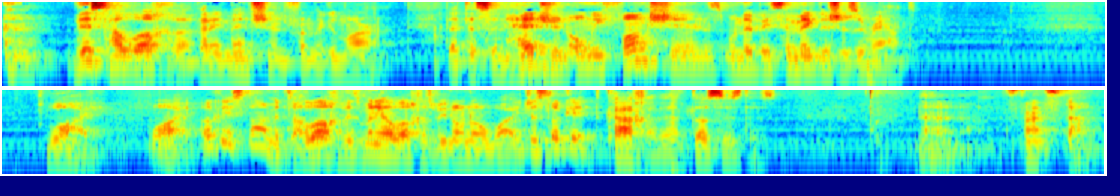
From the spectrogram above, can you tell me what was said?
this halacha that I mentioned from the Gemara, that the Sanhedrin only functions when the Beis Hamikdash is around. Why? Why? Okay, Stam, it's a halacha. There's many halachas we don't know why. Just okay, kacha, that does is this. No, no, no. It's not Stam.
